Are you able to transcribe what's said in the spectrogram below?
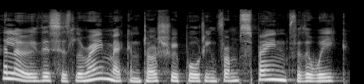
Hello, this is Lorraine MacIntosh reporting from Spain for the week.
